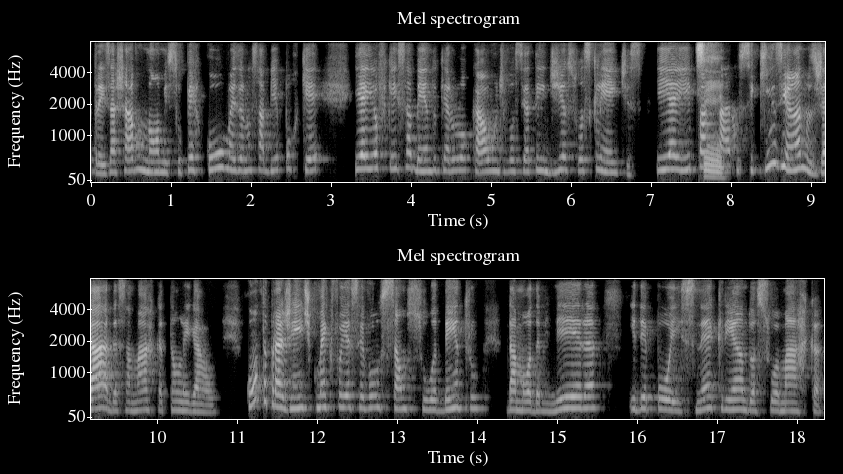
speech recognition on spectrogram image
03. Achava um nome super cool, mas eu não sabia por quê. E aí eu fiquei sabendo que era o local onde você atendia suas clientes. E aí passaram-se 15 anos já dessa marca tão legal. Conta para gente como é que foi essa evolução sua dentro da moda mineira e depois, né, criando a sua marca,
